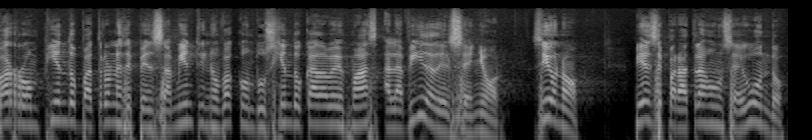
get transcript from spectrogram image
va rompiendo patrones de pensamiento y nos va conduciendo cada vez más a la vida del Señor. ¿Sí o no? Piense para atrás un segundo.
